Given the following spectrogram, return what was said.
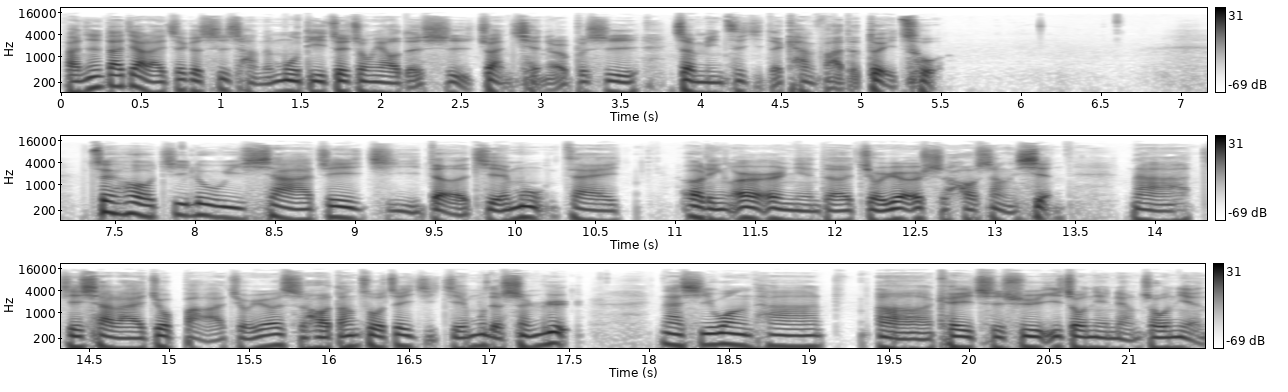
反正大家来这个市场的目的，最重要的是赚钱，而不是证明自己的看法的对错。最后记录一下这一集的节目，在二零二二年的九月二十号上线。那接下来就把九月二十号当做这一集节目的生日。那希望它呃可以持续一周年、两周年，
